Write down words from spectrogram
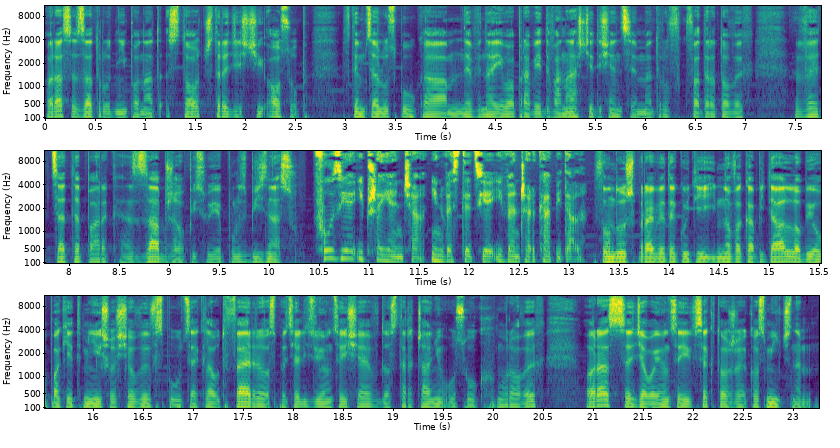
oraz zatrudni ponad 140 osób. W tym celu spółka wynajęła prawie 12 tysięcy metrów kwadratowych w CT Park Zabrze, opisuje Puls Biznesu. Fuzje i przejęcia, inwestycje i venture capital. Fundusz Private Equity Innova Capital objął pakiet mniejszościowy w spółce Cloudflare, specjalizującej się w dostarczaniu usług chmurowych oraz działającej w sektorze kosmicznym.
